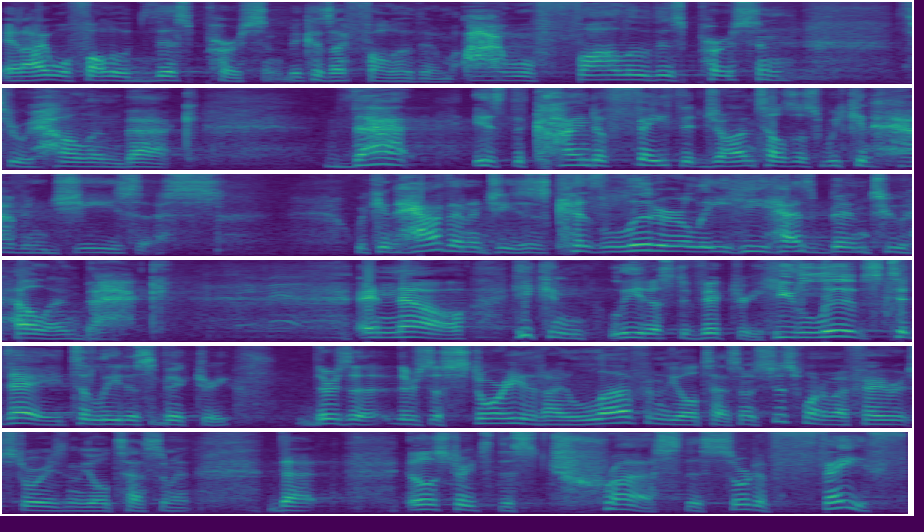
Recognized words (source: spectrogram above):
and I will follow this person because I follow them. I will follow this person through hell and back. That is the kind of faith that John tells us we can have in Jesus. We can have that in Jesus because literally he has been to hell and back. And now he can lead us to victory. He lives today to lead us to victory. There's a, there's a story that I love from the Old Testament. It's just one of my favorite stories in the Old Testament that illustrates this trust, this sort of faith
